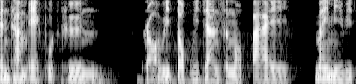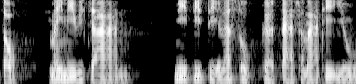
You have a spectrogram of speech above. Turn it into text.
เป็นธรรมเอกผุดขึ้น เพราะวิตกวิจารสงบไป ไม่มีวิตก ไม่มีวิจารมีปิติและสุขเกิดแต่สมาธิอยู่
